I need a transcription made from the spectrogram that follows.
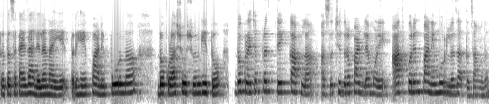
तर तसं काय झालेलं नाही आहे तर हे पाणी पूर्ण डोकळा शोषून घेतो. डोकळ्याच्या प्रत्येक कापला असं छिद्र पाडल्यामुळे आतपर्यंत पाणी मुरलं जातं चांगलं.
